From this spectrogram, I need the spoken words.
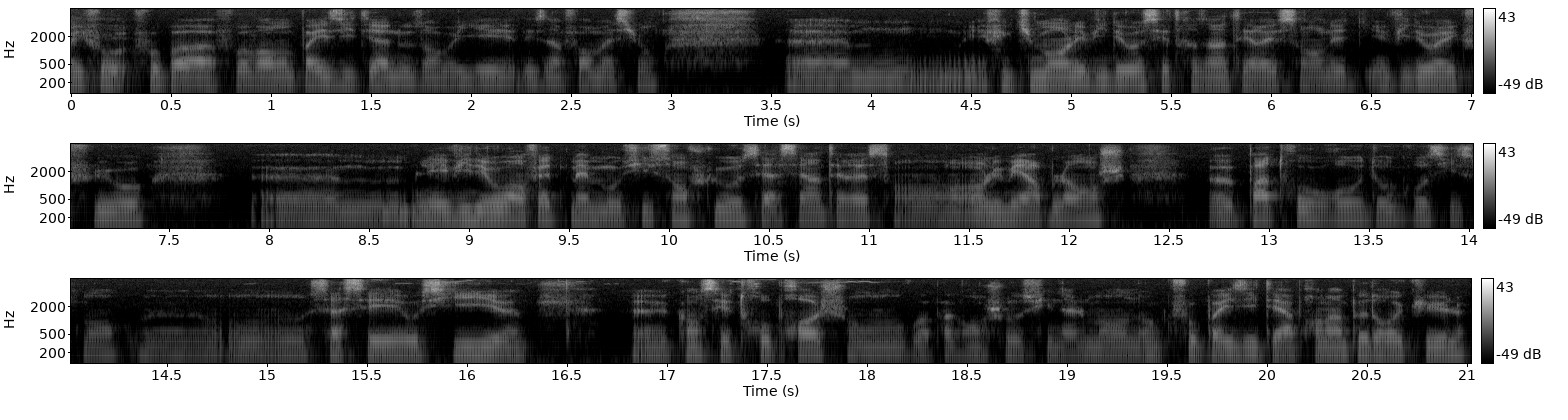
Il faut, faut, faut vraiment pas hésiter à nous envoyer des informations. Euh, effectivement, les vidéos, c'est très intéressant. Les vidéos avec fluo, euh, les vidéos, en fait, même aussi sans fluo, c'est assez intéressant. En lumière blanche, euh, pas trop gros de grossissement. ça, c'est aussi quand c'est trop proche, on voit pas grand chose finalement. Donc, faut pas hésiter à prendre un peu de recul.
